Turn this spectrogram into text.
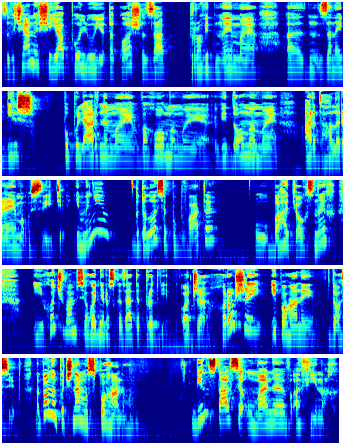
звичайно, що я полюю також за провідними, е, за найбільш популярними, вагомими, відомими арт-галереями у світі. І мені вдалося побувати у багатьох з них. І хочу вам сьогодні розказати про дві. Отже, хороший і поганий досвід. Напевно, почнемо з поганого. Він стався у мене в Афінах.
